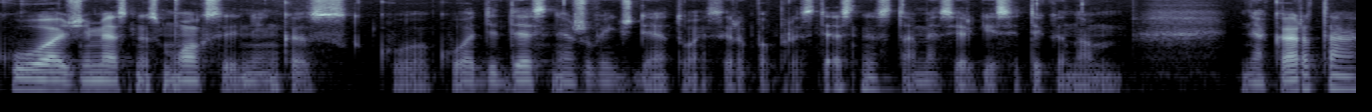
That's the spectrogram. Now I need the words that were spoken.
Kuo žymesnis mokslininkas, kuo, kuo didesnė žvaigždė, tuo jis yra paprastesnis. Ta mes irgi įsitikinom ne kartą.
